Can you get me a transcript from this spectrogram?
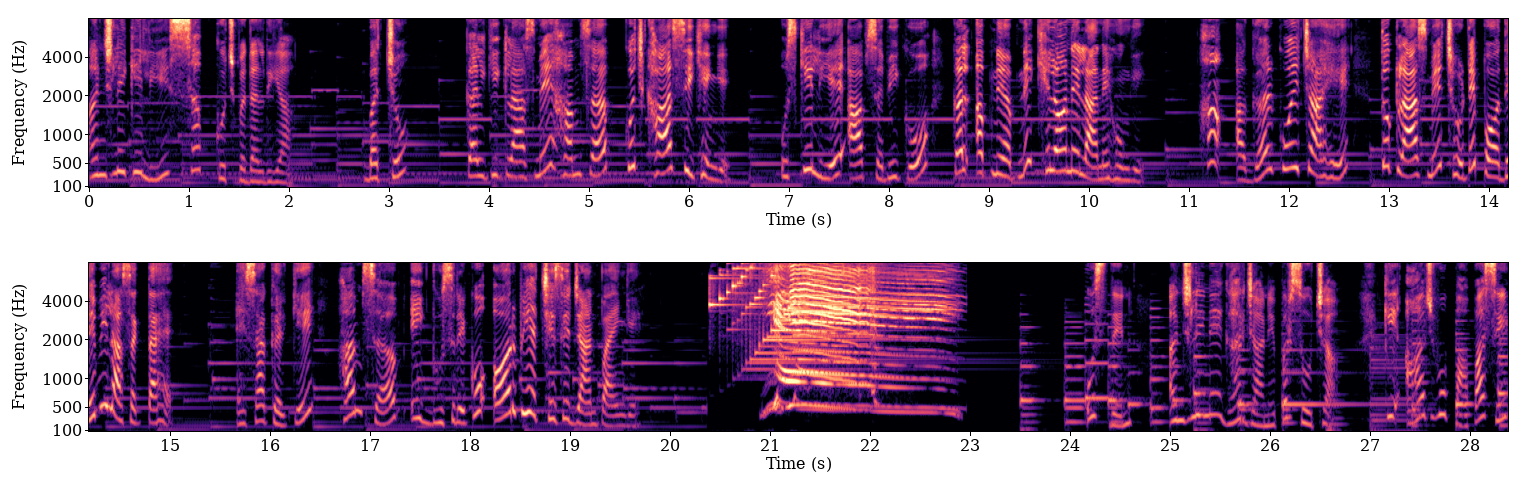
अंजलि के लिए सब कुछ बदल दिया। बच्चों, कल की क्लास में हम सब कुछ खास सीखेंगे। उसके लिए आप सभी को कल अपने अपने खिलौने लाने होंगे। हाँ अगर कोई चाहे तो क्लास में छोटे पौधे भी ला सकता है। ऐसा करके हम सब एक दूसरे को और भी अच्छे से जान पाएँगे। उस दिन अंजलि ने घर जाने पर सोचा कि आज वो पापा से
